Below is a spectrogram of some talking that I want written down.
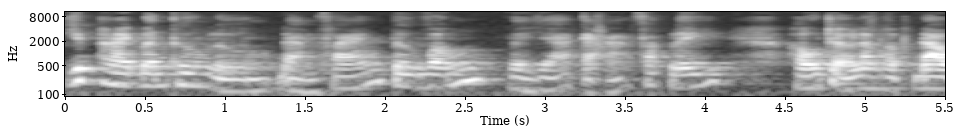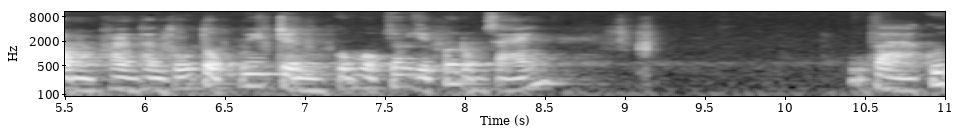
Giúp hai bên thương lượng, đàm phán, tư vấn về giá cả, pháp lý. Hỗ trợ làm hợp đồng, hoàn thành thủ tục quy trình của một giao dịch bất động sản. Và cuối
